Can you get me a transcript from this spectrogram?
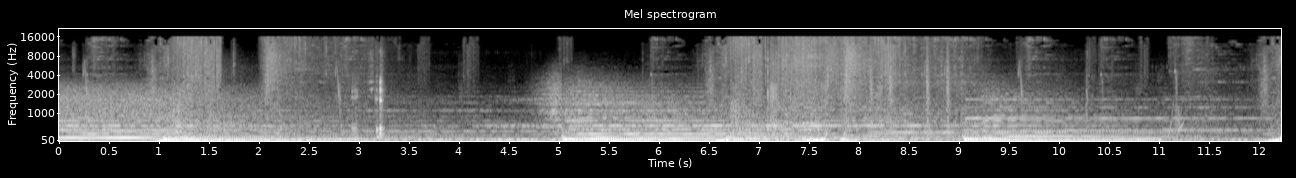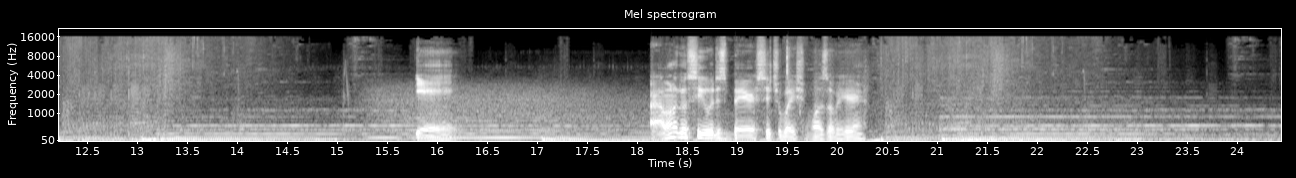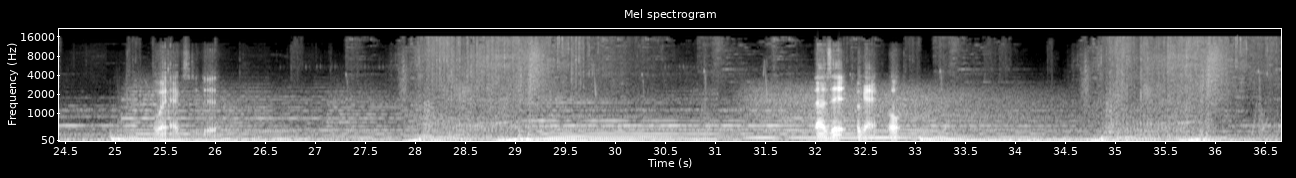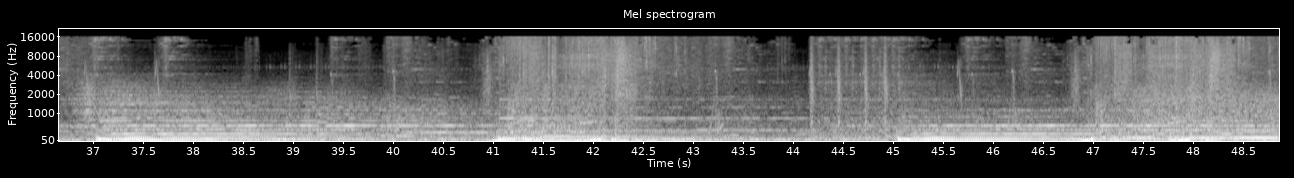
Yeah. All I want to go see what this bear situation was over here. That's it. Okay, cool.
